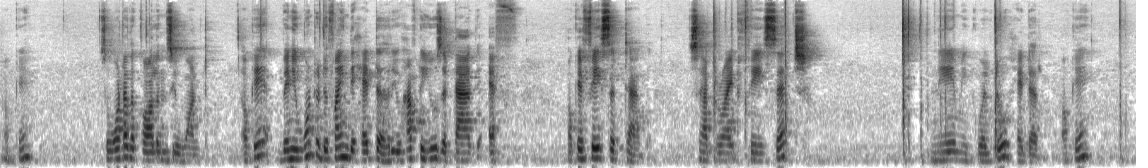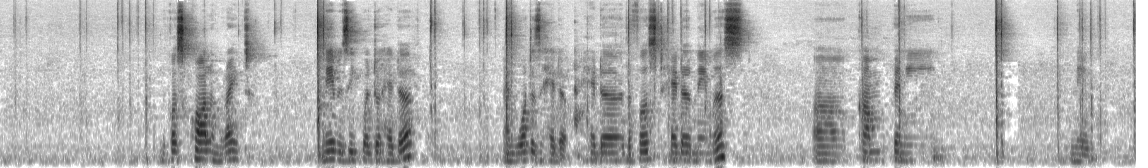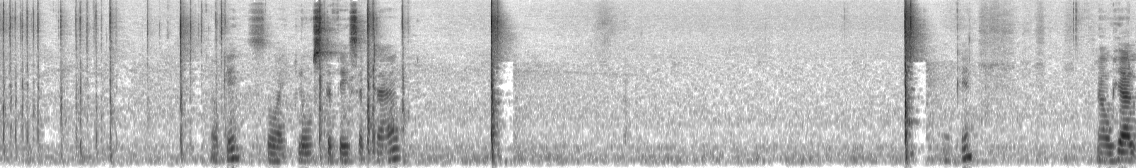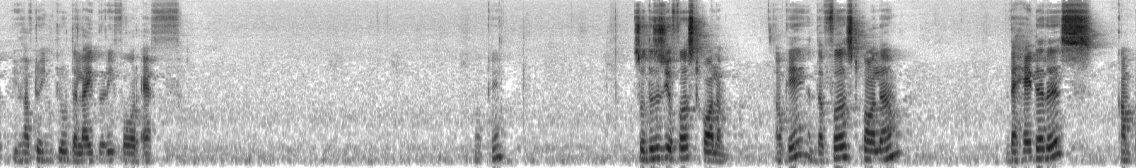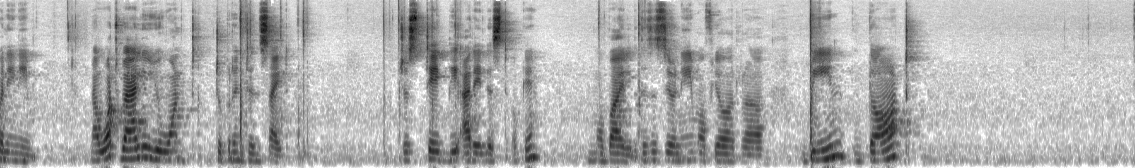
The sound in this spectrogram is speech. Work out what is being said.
Okay. So what are the columns you want? Okay. When you want to define the header, you have to use a tag F. Okay, facet tag. So I have to write facet name equal to header. Okay because column right name is equal to header and what is header header the first header name is uh, company name okay so I close the facet tag. Okay. Now here you have to include the library for F. Okay. So this is your first column. Okay the first column the header is company name. Now what value you want to print inside just take the array list okay? Mobile this is your name of your uh, bean dot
